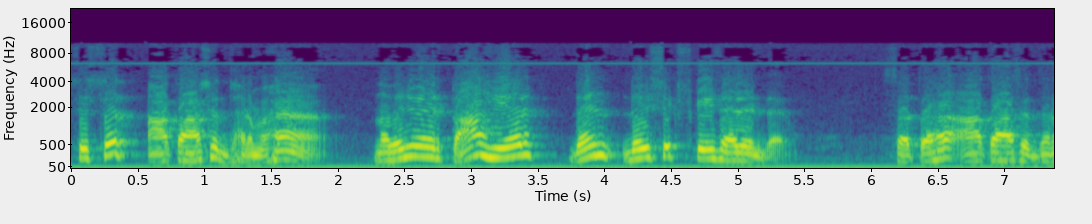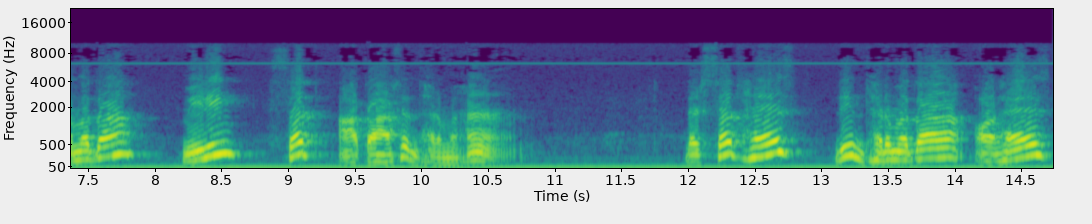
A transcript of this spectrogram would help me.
So sat akasha dharma. Now when you add ta here, then there is six case added there. Satah akasha dharmata, meaning sat akasha dharma. That sat has the dharmata or has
